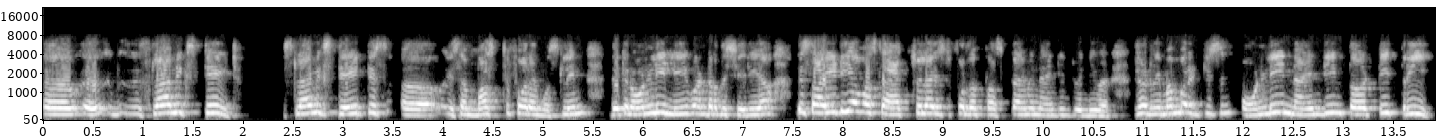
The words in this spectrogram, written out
Uh, uh, Islamic State, Islamic State is uh, is a must for a Muslim. They can only live under the Sharia. This idea was actualized for the first time in 1921. You should remember, it is only in 1933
